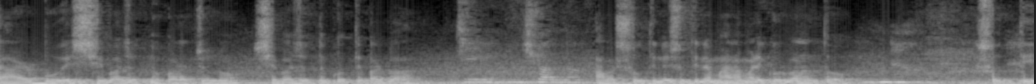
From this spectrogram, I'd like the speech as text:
তার বউয়ের সেবা যত্ন করার জন্য। সেবা যত্ন করতে পারবা? আবার সতীনে সতীনে মারামারি করবা না তো? সত্যি?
